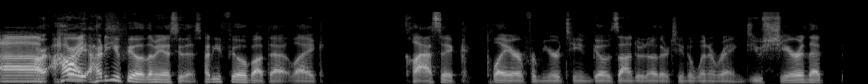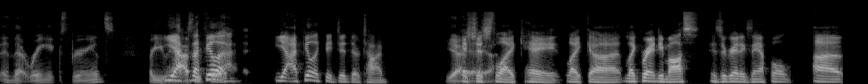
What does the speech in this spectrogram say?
uh, how right. how do you feel? Let me ask you this: How do you feel about that? Like, classic player from your team goes on to another team to win a ring. Do you share in that in that ring experience? Are you? yeah, because I feel like yeah, I feel like they did their time. yeah, it's yeah, just yeah. like hey like uh like randy moss is a great example uh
